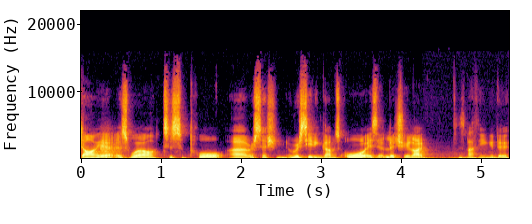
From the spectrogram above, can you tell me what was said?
diet as well to support uh, recession receding gums, or is it literally like there's nothing you can do?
